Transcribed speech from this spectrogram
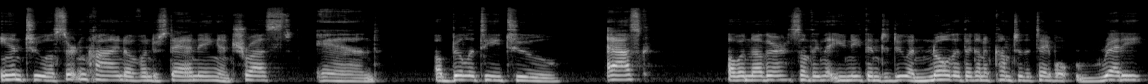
into a certain kind of understanding and trust and ability to ask of another something that you need them to do and know that they're going to come to the table ready,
